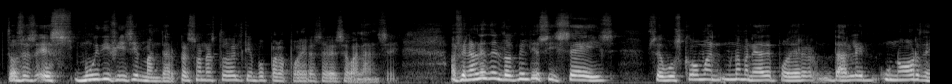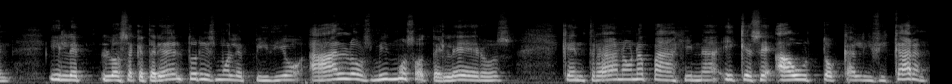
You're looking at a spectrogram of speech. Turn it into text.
Entonces es muy difícil mandar personas todo el tiempo para poder hacer ese balance. A finales del 2016 se buscó una manera de poder darle un orden y la Secretaría del Turismo le pidió a los mismos hoteleros que entraran a una página y que se autocalificaran.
